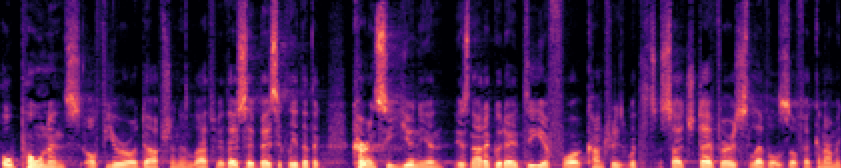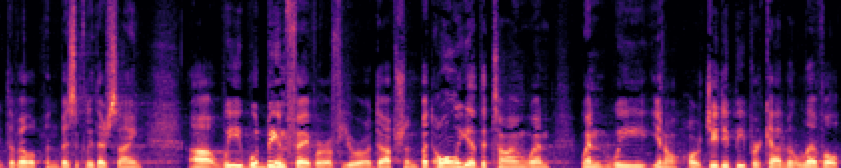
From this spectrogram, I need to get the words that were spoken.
opponents of euro adoption in Latvia. They say basically that the currency union is not a good idea for countries with such diverse levels of economic development. Basically, they're saying uh, we would be in favor of euro adoption, but only at the time when, when we, you know, our GDP per capita level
